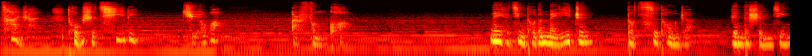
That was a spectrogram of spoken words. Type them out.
灿然同时凄厉、绝望。而疯狂，那个镜头的每一帧，都刺痛着人的神经。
